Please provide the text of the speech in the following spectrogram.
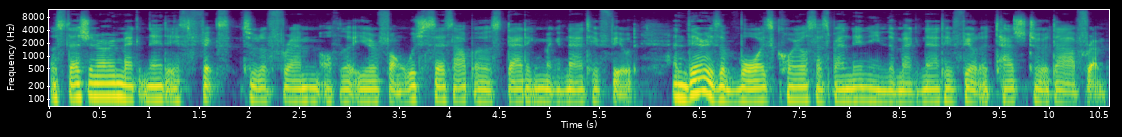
A stationary magnet is fixed to the frame of the earphone which sets up a static magnetic field, and there is a voice coil suspended in the magnetic field attached to a diaphragm,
